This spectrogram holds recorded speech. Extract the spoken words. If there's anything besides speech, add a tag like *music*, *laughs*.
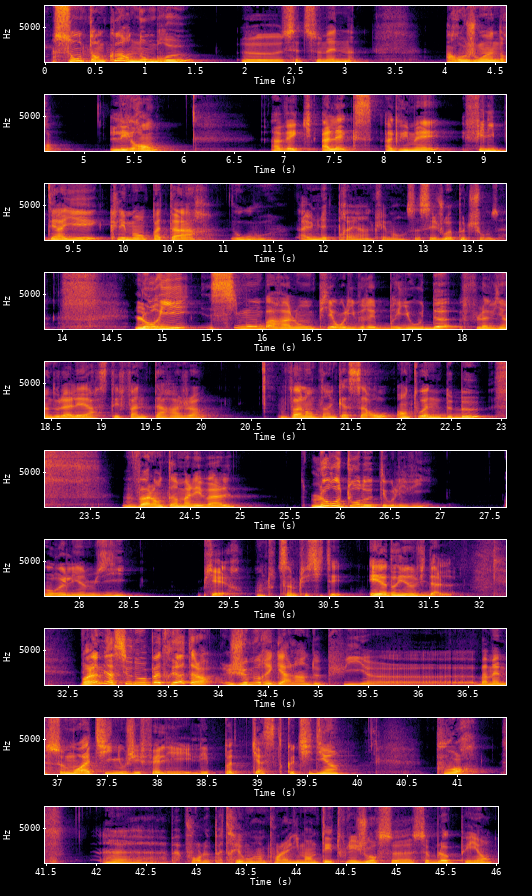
sont encore nombreux euh, cette semaine à rejoindre les grands, avec Alex Agrimet, Philippe Terrier, Clément Patard, ouh, à une lettre près, hein, Clément, ça s'est joué à peu de choses. Laurie, Simon Barallon, Pierre-Olivier Brioude, Flavien Delallaire, Stéphane Taraja, Valentin Cassaro, Antoine Debeu, Valentin Maléval, le retour de Théo Lévy, Aurélien Musy, Pierre, en toute simplicité, et Adrien Vidal. Voilà, merci aux nouveaux patriotes. Alors, je me régale hein, depuis euh, bah, même ce mois à Tignes où j'ai fait les, podcasts quotidiens pour, euh, bah, pour le Patreon, hein, pour l'alimenter tous les jours, ce, blog payant.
